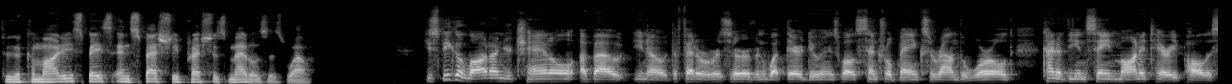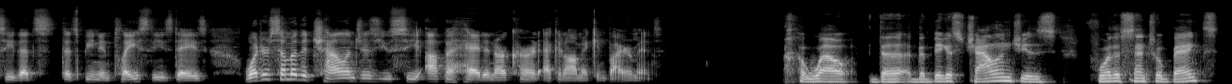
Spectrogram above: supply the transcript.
to the commodity space and especially precious metals as well. You speak a lot on your channel about, you know, the Federal Reserve and what they're doing as well as central banks around the world, kind of the insane monetary policy that's that's being in place these days. What are some of the challenges you see up ahead in our current economic environment? Well, the the biggest challenge is for the central banks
